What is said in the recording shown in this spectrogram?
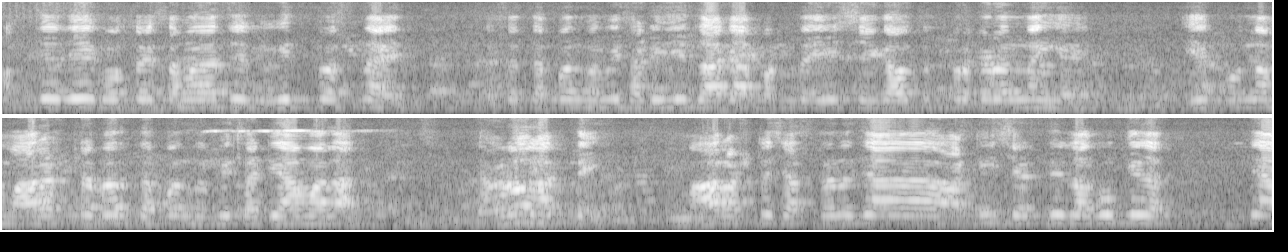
आमचे जे गोसाई समाजाचे विविध प्रश्न आहेत तसं दफनभूमीसाठी जी जागा फक्त हे शेगावचंच प्रकरण नाही आहे. हे पूर्ण महाराष्ट्रभर दफनभूमीसाठी आम्हाला झगडावं लागते महाराष्ट्र शासनानं ज्या अटी शर्ती लागू केल्या त्या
